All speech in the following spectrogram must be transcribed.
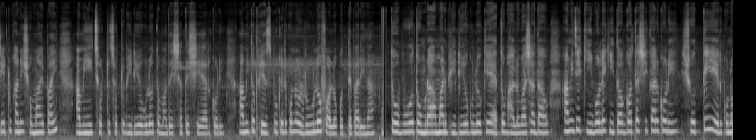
যেটুখানি সময় পাই, আমি এই ছোট্ট ছোট্ট ভিডিওগুলো তোমাদের সাথে শেয়ার করি। আমি তো ফেসবুকের কোনো রুলও ফলো করতে পারি না। তবুও তোমরা আমার ভিডিওগুলোকে এত ভালোবাসা দাও, আমি যে কি বলে কৃতজ্ঞতা স্বীকার করি, সত্যিই এর কোনো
